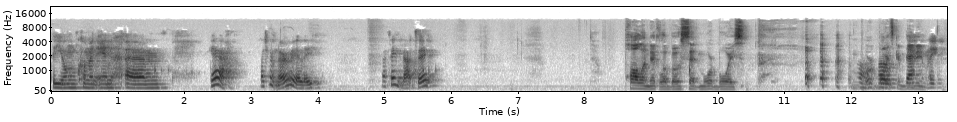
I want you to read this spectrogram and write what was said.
the young coming in. Um, yeah, I don't know really. I think that's it. Paul and Nicola both said more boys. more boys Oh, competing. Definitely,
